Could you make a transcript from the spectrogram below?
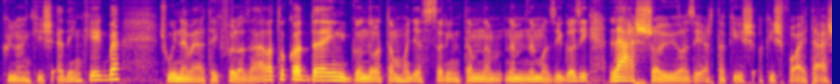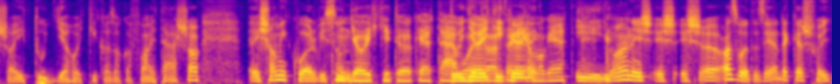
külön kis edinkékbe, és úgy nevelték föl az állatokat, de én úgy gondoltam, hogy ez szerintem nem, nem, nem az igazi. Lássa ő azért a kis, a kis fajtásait, tudja, hogy kik azok a fajtársak, és amikor viszont... Tudja, hogy kitől kell távol tudja, hogy kitől, magát. Így van, és, és, és az volt az érdekes, hogy,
